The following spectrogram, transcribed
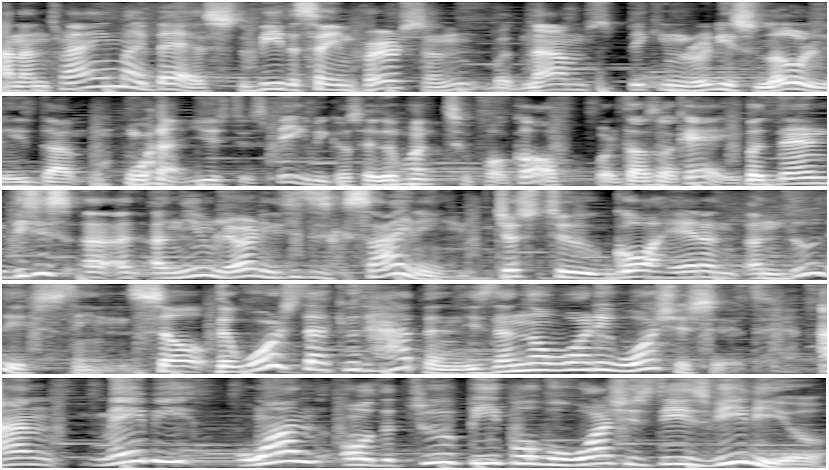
and I'm trying my best to be the same person, but now I'm speaking really slowly than what I used to speak because I don't want to fuck off, but that's okay. But then this is a, a new learning, this is exciting, just to go ahead and, and do these things. So the worst that could happen is that nobody watches it. And maybe one or the two people who watches this video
